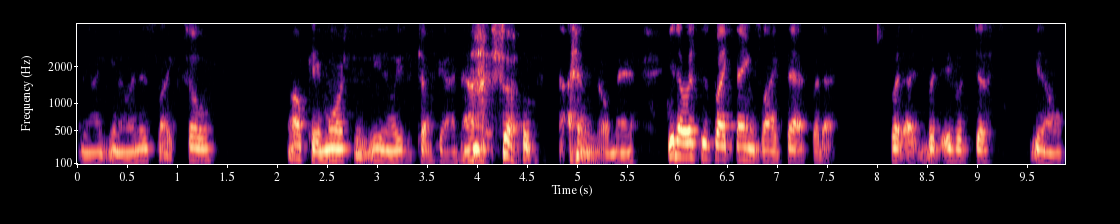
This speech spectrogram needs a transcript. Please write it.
and I, you know, and it's like so. Okay, Morrison, you know, he's a tough guy now. So I don't know, man. You know, it's just like things like that. But, uh, but, uh, but it was just, you know,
